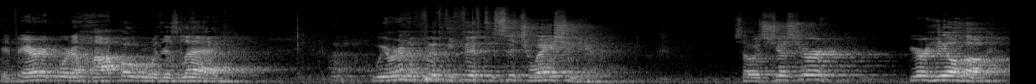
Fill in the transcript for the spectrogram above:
If Eric were to hop over with his leg, we are in a 50-50 situation here. So it's just your, your heel hook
